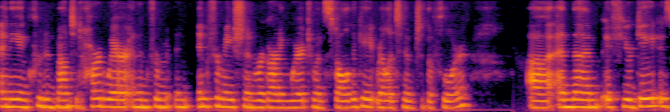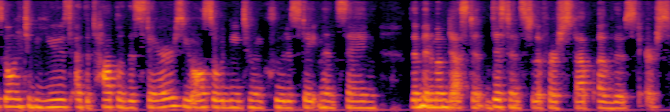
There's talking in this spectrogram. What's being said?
any included mounted hardware and inform information regarding where to install the gate relative to the floor. Uh, and then if your gate is going to be used at the top of the stairs, you also would need to include a statement saying the minimum distance to the first step of those stairs.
